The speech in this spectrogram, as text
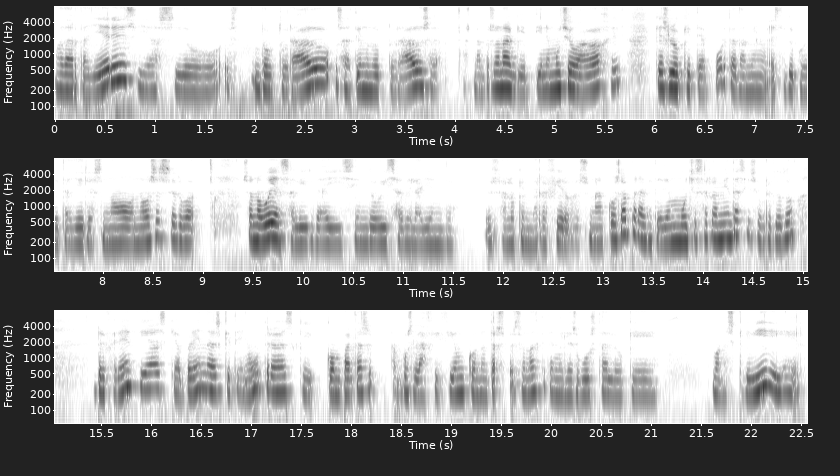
a dar talleres y ha sido doctorado, o sea, tiene un doctorado, o sea, es una persona que tiene mucho bagaje, que es lo que te aporta también este tipo de talleres. No, no vas a ser, o sea, no voy a salir de ahí siendo Isabel Allende. Es a lo que me refiero. Es una cosa para que te den muchas herramientas y sobre todo referencias, que aprendas, que te nutras, que compartas pues, la afición con otras personas que también les gusta lo que, bueno, escribir y leer.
